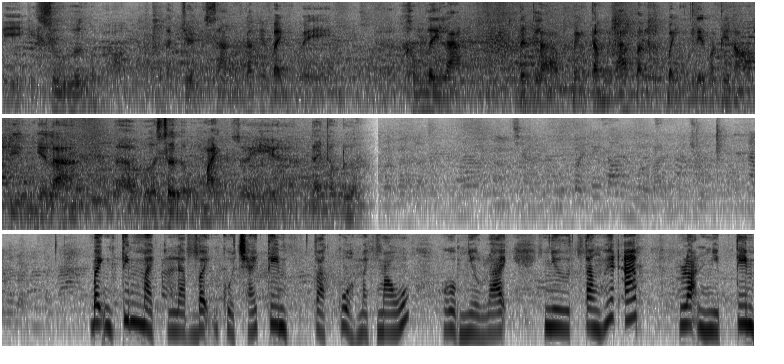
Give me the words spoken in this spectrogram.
thì cái xu hướng của nó là chuyển sang các cái bệnh về ờ, không lây lan tức là bệnh tăng huyết áp và các bệnh liên quan tới nó ví dụ như là ờ, uh, vữa sơ động mạch rồi ờ, đái tháo đường Bệnh tim mạch là bệnh của trái tim và của mạch máu, gồm nhiều loại như tăng huyết áp, loạn nhịp tim,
